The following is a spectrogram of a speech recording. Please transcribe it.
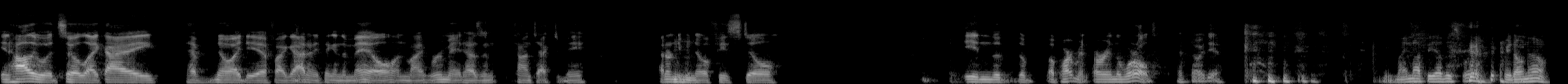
in hollywood so like i have no idea if i got anything in the mail and my roommate hasn't contacted me i don't even Mhm. know if he's still in the the apartment or in the world i have no idea He might not be of this world. We don't know.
